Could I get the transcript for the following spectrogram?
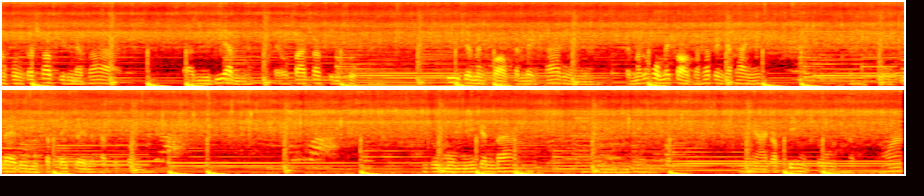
างคนก็ชอบกินแบบว่ามีเดียม แต่ป้าชอบกินสุกนะจิ้มจนมันกรอบกันไปข้างหนึงนะแต่มันก็คงไม่กรอบแต่ถ้าเป็นกระทะอย่างนี้โอ้โหแลดูเหมือนสเต็กเลยนะครับทุกคน ดูมุมนี้กันบ้างเนี่งากับปิ้งตูนครับว้า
